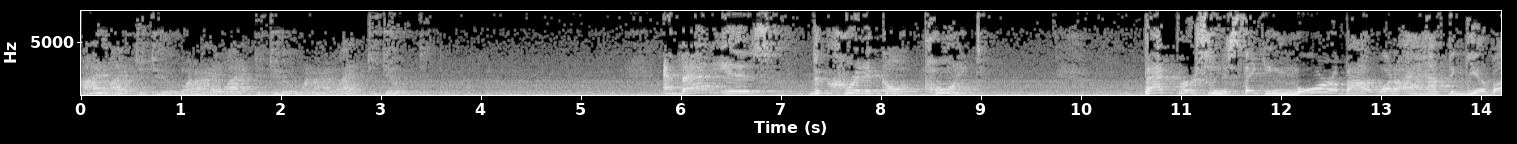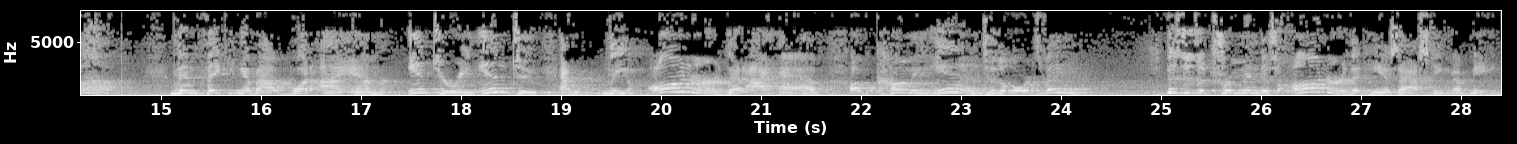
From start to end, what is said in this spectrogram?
I like to do what I like to do when I like to do it. And that is the critical point. That person is thinking more about what I have to give up than thinking about what I am entering into and the honor that I have of coming into the Lord's vineyard. This is a tremendous honor that he is asking of me.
